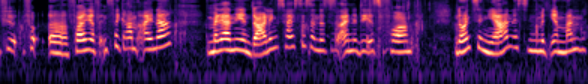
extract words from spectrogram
für, für, äh, folge auf Instagram einer, Melanie and Darlings heißt das, und das ist eine, die ist vor 19 Jahren, ist mit ihrem Mann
